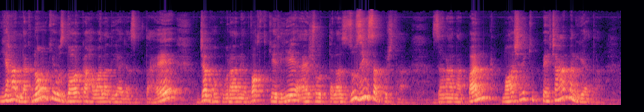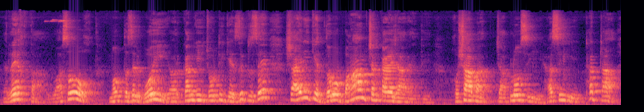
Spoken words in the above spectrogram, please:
यहाँ लखनऊ के उस दौर का हवाला दिया जा सकता है, जब हुक्मरान वक्त के लिए ऐशो तलजुज ही सब कुछ था। जनानापन माशरे की पहचान बन गया था। रेख्ता, वासोख्त, मुबतजिल गोई और कंगी चोटी के ज़िक्र से शायरी के दरोबाम चमकाए जा रहे थे। खुशामद चापलोसी हँसी, ठट्ठा,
